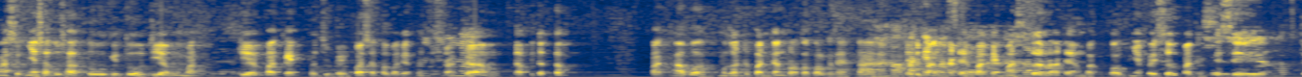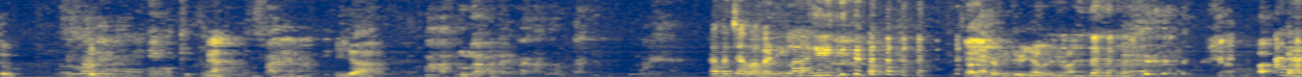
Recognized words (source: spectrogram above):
masuknya satu-satu gitu, dia memak dia pakai baju bebas atau pakai baju seragam, tapi tetap apa mengedepankan protokol kesehatan. Oh, Jadi pakai pak- ada yang pakai masker. masker, ada yang pakai kalau punya facial pakai facial gitu. Oh, gitu. Ya. Iya. Dapat jawaban ilahi. Soalnya ada videonya loh ini, Pak. ada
